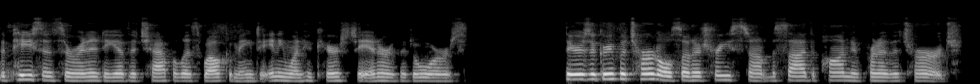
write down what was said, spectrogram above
The peace and serenity of the chapel is welcoming to anyone who cares to enter the doors. There is a group of turtles on a tree stump beside the pond in front of the church.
